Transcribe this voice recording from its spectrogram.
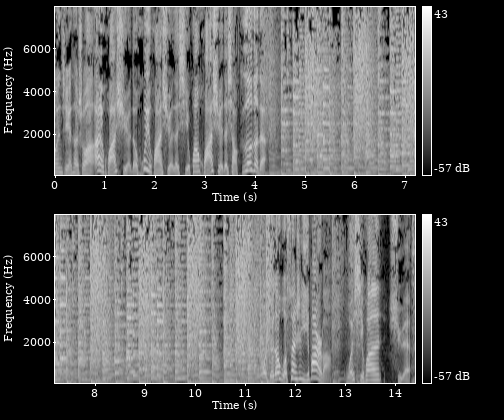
文杰他说啊，爱滑雪的、会滑雪的、喜欢滑雪的小哥哥的。我觉得我算是一半儿吧，我喜欢雪。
